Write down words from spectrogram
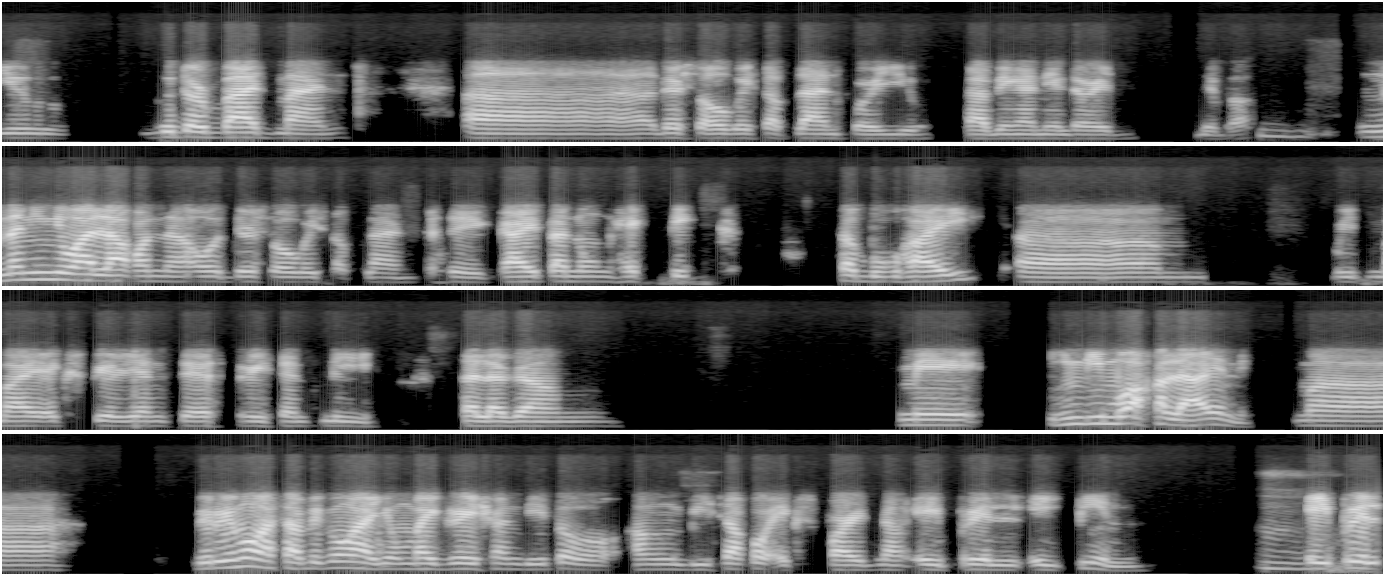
You, good or bad man, uh, there's always a plan for you. Sabi nga ni Lord, di ba? Mm-hmm. Naniniwala ako na, oh, there's always a plan. Kasi kahit anong hectic sa buhay, um, with my experiences recently, talagang may hindi mo akalain eh. Ma Biruin mo nga, sabi ko nga, yung migration dito, ang visa ko expired ng April 18. Mm. April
